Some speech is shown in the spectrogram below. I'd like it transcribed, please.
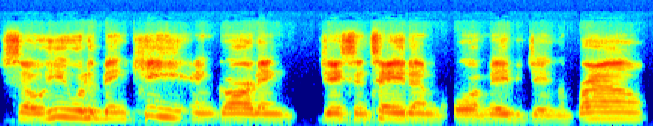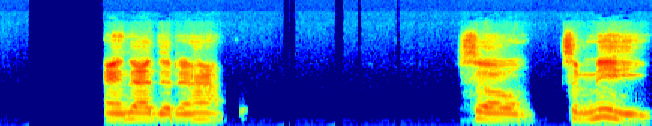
So he would have been key in guarding Jayson Tatum or maybe Jaylen Brown, and that didn't happen. So to me,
